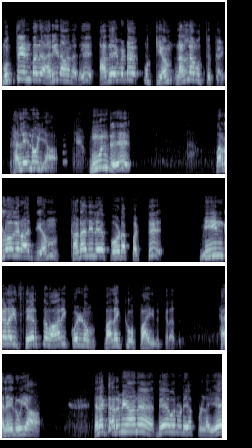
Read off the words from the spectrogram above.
முத்து என்பது அரிதானது அதை விட முக்கியம் நல்ல முத்துக்கள். ஹலேலூயா மூன்று பரலோக ராஜ்யம் கடலிலே போடப்பட்டு மீன்களை சேர்த்து வாரிக்கொள்ளும் வலைக்கு ஒப்பாயிருக்கிறது. ஹலேலூயா எனக்கு அருமையான தேவனுடைய பிள்ளையே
